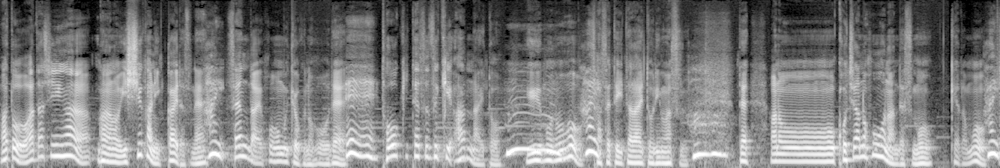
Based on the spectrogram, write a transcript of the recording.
あと私が、まあ、あの1週間に1回ですね、はい、仙台法務局の方で、ええ、登記手続き案内というものをさせていただいております。で、あのー、こちらの方なんですもけども、はい、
